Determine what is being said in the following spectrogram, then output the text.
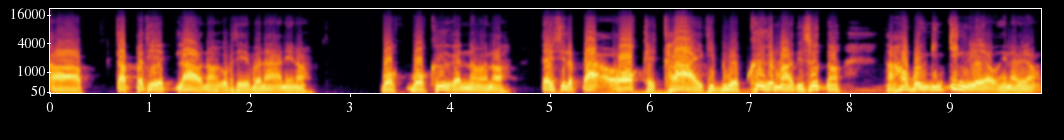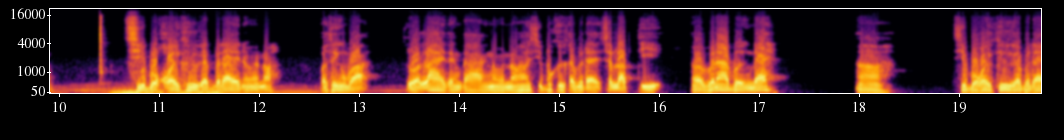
อ่ากับประเทศลาวเนาะกับประเทศบานานี่เนาะบ่บ่คือกันเนาะเนาะแต่ศิลปะออกคล้ายๆที่แบบคือกันมากที่สุดเนาะถ้าเฮาเบิ่งจริงๆแล้วเห็นนะพี่น้องสิบ่ค่อยคือกันไปได้เนาะเนาะบ่ถึงว่าลวดลายต่างๆเนาะเนาะเฮาสิบ่คือกันไปได้สำหรับที่เอ่อบ่น่าเบิ่งได้ อ่าสิบ่ค่อยคือกันไปได้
